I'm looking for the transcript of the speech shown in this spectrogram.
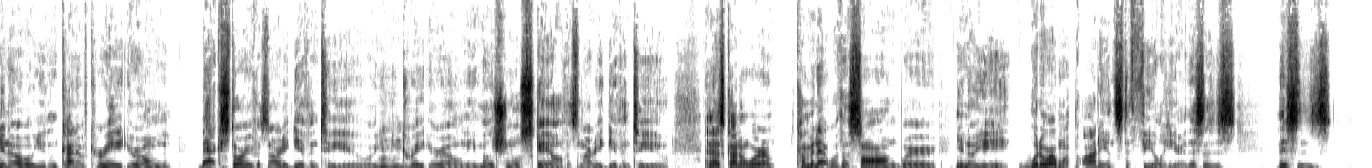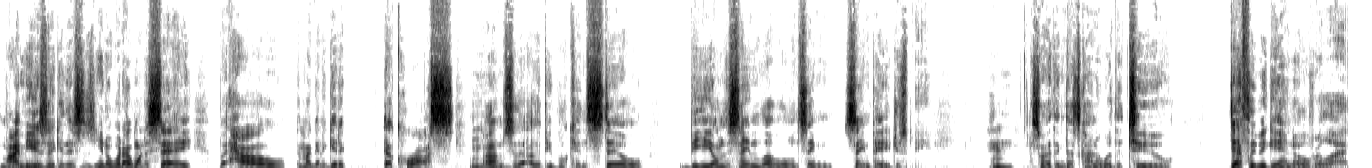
you know you can kind of create your own backstory if it's not already given to you or you can Mhm. create your own emotional scale if it's not already given to you and that's kind of where i'm coming at with a song where you know you, what do i want the audience to feel here this is this is my music and this is you know what i want to say but how am i going to get it across Mm-hmm. um, so that other people can still be on the same level and same same page as me. Hmm. So I think that's kind of where the two definitely began to overlap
